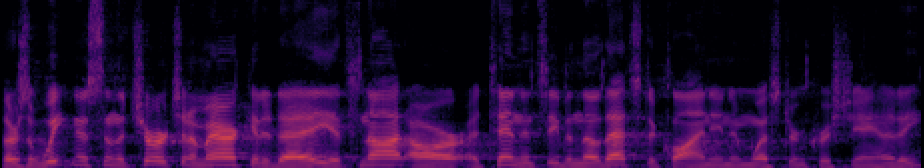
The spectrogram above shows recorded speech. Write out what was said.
There's a weakness in the church in America today. It's not our attendance, even though that's declining in Western Christianity.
